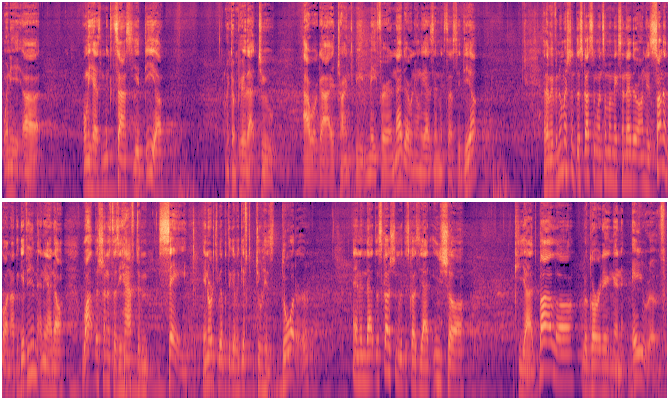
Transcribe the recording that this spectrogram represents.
when he uh, only has miktsas yediyah. We compare that to our guy trying to be made for a neder when he only has a miktsas yediyah. And then we have a new Mishnah discussing when someone makes a neder on his son-in-law not to give him any I know what the shunas does he have to say in order to be able to give a gift to his daughter. And in that discussion, we discuss Yad Isha, Kiyad Bala regarding an Eruv.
